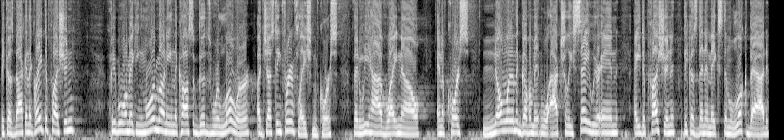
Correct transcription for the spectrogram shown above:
Because back in the Great Depression, people were making more money and the cost of goods were lower, adjusting for inflation, of course, than we have right now. And of course, no one in the government will actually say we're in a depression because then it makes them look bad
